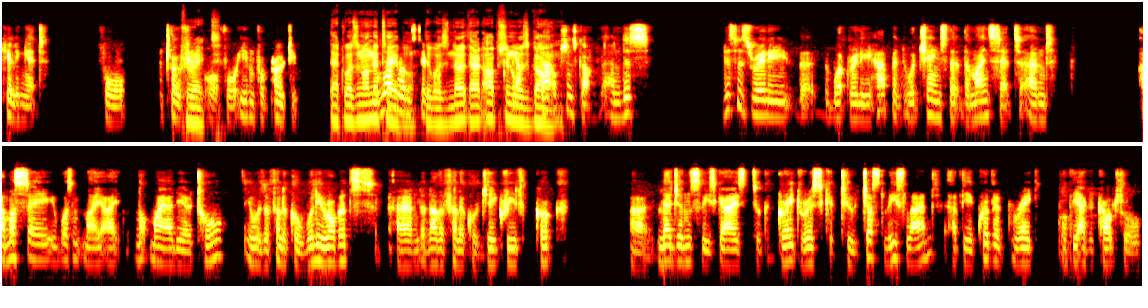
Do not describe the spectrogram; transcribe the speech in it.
killing it for a trophy Correct. or for even for protein. That wasn't on the table. On the there was no that option yeah, was gone. That option's gone, and this this is really the, what really happened. What changed the, the mindset, and I must say it wasn't my I, not my idea at all. It was a fellow called Willie Roberts and another fellow called Jake Reed Cook uh, legends. These guys took a great risk to just lease land at the equivalent rate of the agricultural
